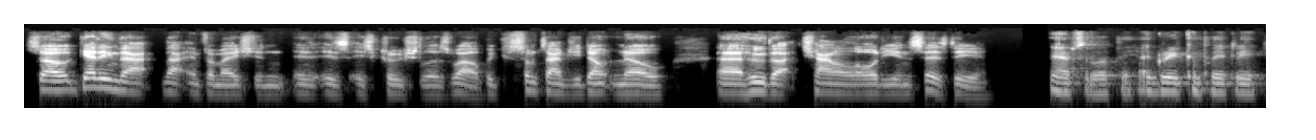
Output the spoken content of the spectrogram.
So getting that that information is, is, is crucial as well because sometimes you don't know uh, who that channel audience is, do you? Absolutely, agreed completely.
